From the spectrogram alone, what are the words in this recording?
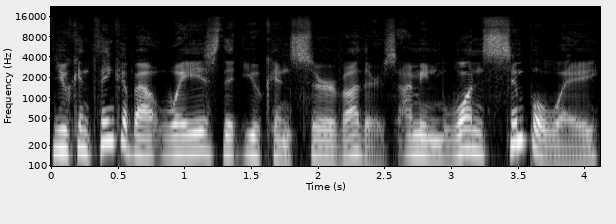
You can think about ways that you can serve others. I mean, one simple way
